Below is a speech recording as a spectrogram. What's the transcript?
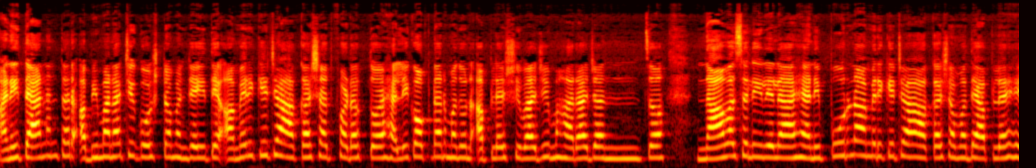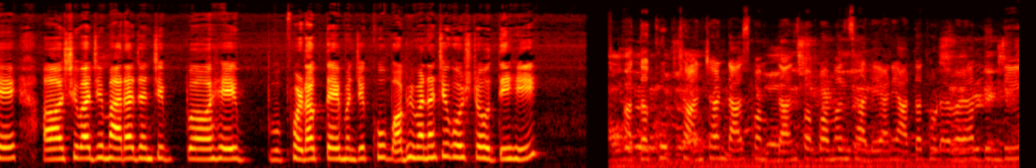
आणि त्यानंतर अभिमानाची गोष्ट म्हणजे इथे अमेरिकेच्या आकाशात फडकतो हेलिकॉप्टरमधून आपल्या शिवाजी महाराजांचं नाव असं लिहिलेलं आहे आणि पूर्ण अमेरिकेच्या आकाशामध्ये आपलं हे शिवाजी महाराजांची हे फडकतंय म्हणजे खूप अभिमानाची गोष्ट होती ही. आता खूप छान छान डान्स डान्स परफॉर्मन्स झाले आणि आता थोड्या वेळात दिंडी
